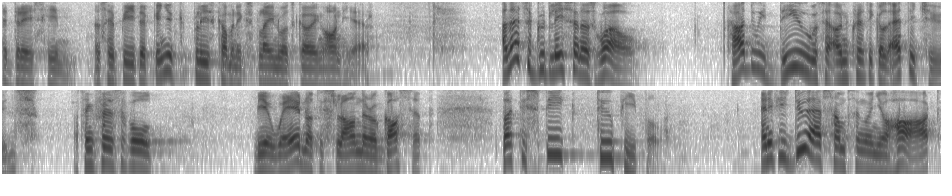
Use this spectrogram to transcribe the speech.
address him and say, Peter, can you please come and explain what's going on here? And that's a good lesson as well. How do we deal with our uncritical attitudes? I think, first of all, be aware not to slander or gossip, but to speak to people. And if you do have something on your heart,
